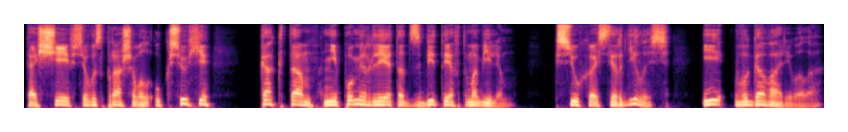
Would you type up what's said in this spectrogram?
Кощей все выспрашивал у Ксюхи, как там, не помер ли этот сбитый автомобилем. Ксюха сердилась и выговаривала.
